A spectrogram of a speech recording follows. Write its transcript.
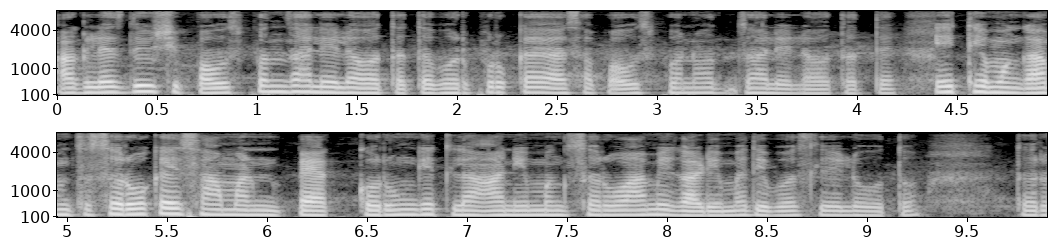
आगल्याच दिवशी पाऊस पण झालेला होता तर भरपूर काय असा पाऊस पण झालेला होता. ते येथे मग आमचं सर्व काही सामान पॅक करून घेतलं आणि मग सर्व आम्ही गाडीमध्ये बसलेलो होतो. तर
